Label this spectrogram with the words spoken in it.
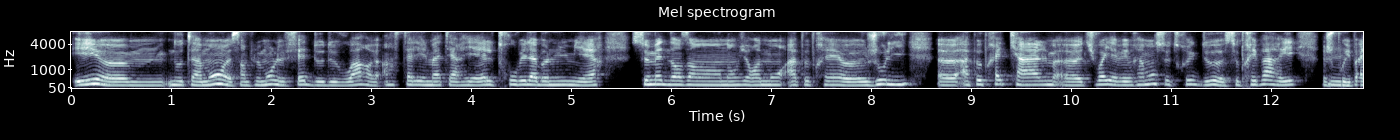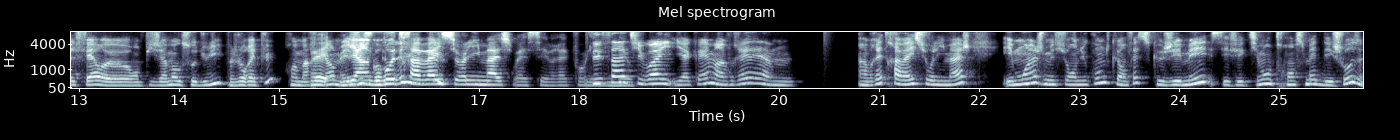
et euh, notamment euh, simplement le fait de devoir installer le matériel, trouver la bonne lumière, se mettre dans un environnement à peu près joli, à peu près calme. tu vois, il y avait vraiment ce truc de se préparer. Je ne mm. pouvais pas le faire en pyjama au saut du lit. J'aurais pu remarquer, hein, mais il y a un gros travail sur l'image. Ouais, c'est vrai pour les. C'est ça, tu vois, il y a quand même un vrai un vrai travail sur l'image. Et moi, je me suis rendu compte qu'en fait, ce que j'aimais, c'est effectivement transmettre des choses.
